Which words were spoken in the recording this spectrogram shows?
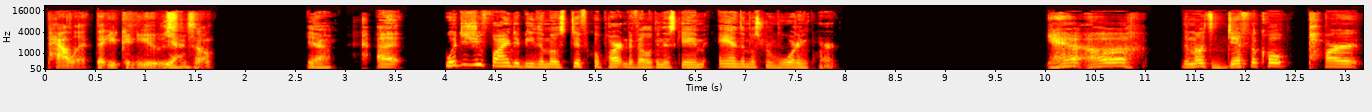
palette that you can use. Yeah. So, yeah. Uh, what did you find to be the most difficult part in developing this game and the most rewarding part? Yeah, uh, the most difficult part.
